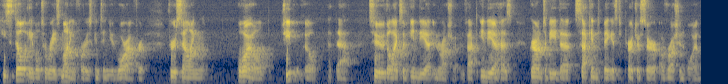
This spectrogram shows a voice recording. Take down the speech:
he's still able to raise money for his continued war effort through selling oil, cheap oil at that, to the likes of India and Russia. In fact, India has grown to be the second biggest purchaser of Russian oil.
